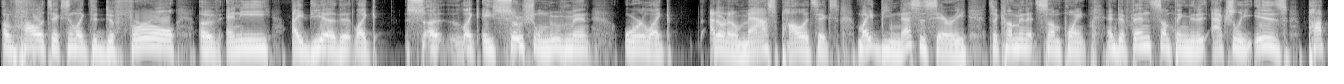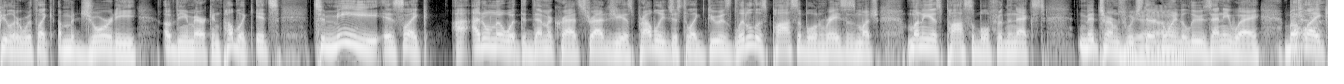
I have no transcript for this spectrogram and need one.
of politics and like the deferral of any idea that like uh, like a social movement or like I don't know, mass politics might be necessary to come in at some point and defend something that actually is popular with like a majority of the American public. It's to me, it's like I don't know what the Democrat strategy is. Probably just to like do as little as possible and raise as much money as possible for the next midterms, which yeah. they're going to lose anyway. But like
